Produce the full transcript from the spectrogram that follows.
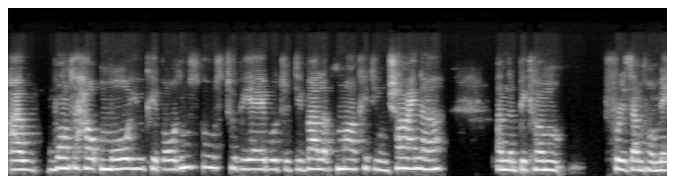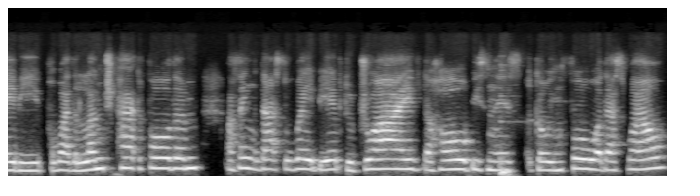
I want to help more UK boarding schools to be able to develop market in China and then become for example, maybe provide a lunch pad for them. I think that's the way be able to drive the whole business going forward as well.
